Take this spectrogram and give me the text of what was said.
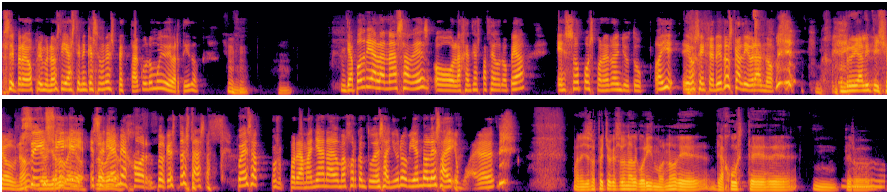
Sí, pero los primeros días tienen que ser un espectáculo muy divertido. Ya podría la NASA, ¿ves? O la Agencia Espacial Europea, eso pues ponerlo en YouTube. Oye, los ingenieros calibrando. Un reality show, ¿no? Sí, yo, yo sí, lo veo, eh, sería mejor, porque esto estás, puedes pues, por la mañana a lo mejor con tu desayuno viéndoles ahí. Bueno, bueno yo sospecho que son algoritmos, ¿no? De, de ajuste, de, pero,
